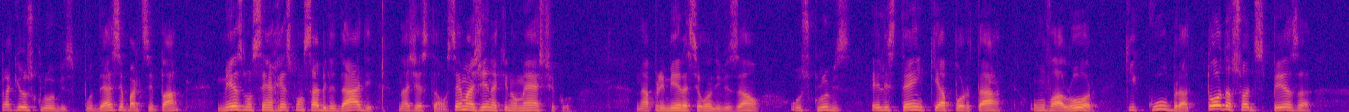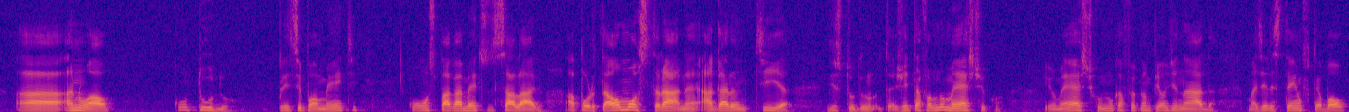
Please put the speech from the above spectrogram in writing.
para que os clubes pudessem participar, mesmo sem a responsabilidade na gestão. Você imagina aqui no México, na primeira e segunda divisão, os clubes eles têm que aportar um valor que cubra toda a sua despesa ah, anual, com tudo, principalmente com os pagamentos de salário. Aportar ou mostrar né, a garantia disso tudo. A gente está falando do México, e o México nunca foi campeão de nada, mas eles têm um futebol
